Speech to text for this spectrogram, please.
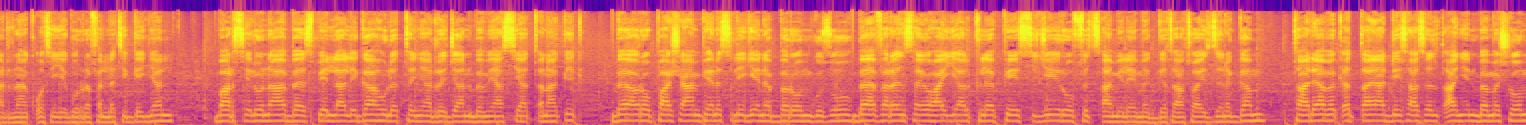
አድናቆት እየጎረፈለት ይገኛል። ባርሴሎና በስፔን ላሊጋ ሁለተኛ ደረጃን በመያዝ ሲያጠናቅቅ በአውሮፓ ሻምፒየንስ ሊግ የነበረውም ጉዞ በፈረንሳዩ ኃያል ክለብ ፒኤስጂ ሩብ ፍጻሜ ላይ መገታቱ አይዘነጋም። ታዲያ በቀጣይ አዲስ አሰልጣኝን በመሾም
